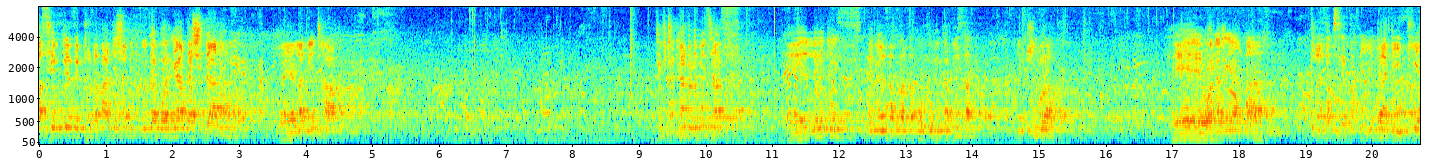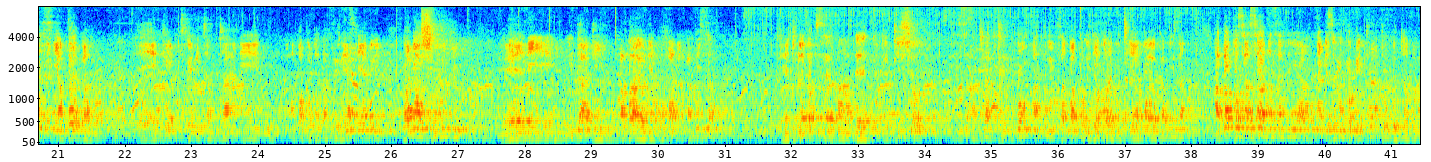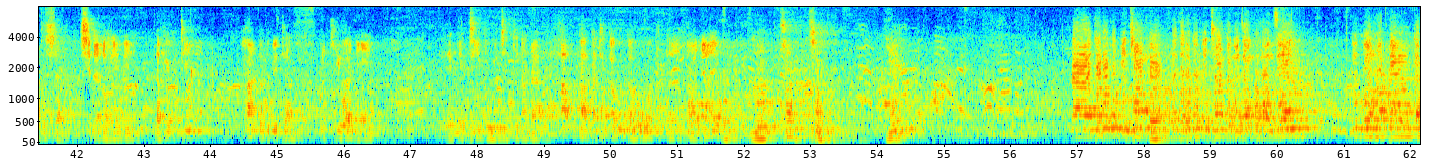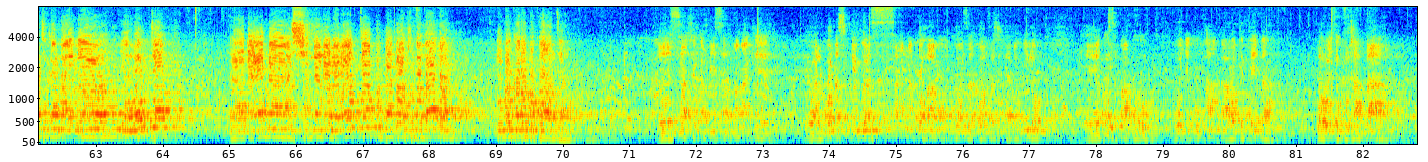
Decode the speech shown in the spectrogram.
basi mpenzi mtazamaji, shabiki mwenzangu wa riadha, shindano la mita. 1500 meters eh, ladies nimeweza kuanza kwa uzuri kabisa, ikiwa eh, wanariadha tunaweza kusema ni idadi kiasi ya mboga eh, ikiwa ni Kiswahili cha mtaani ambapo tafsiri yake yani wanaoshiriki eh, ni idadi ambayo ni kufana kabisa. E, tunaweza kusema the competition is attracting more athletes, ambapo ni jambo la kutia moyo kabisa, ambapo sasa wanasalia na mizunguko mitatu kutamatisha shindano hili la 1500 meters ikiwa ni eh, kitivu cha kinadada hapa katika uga huu wa kitaifa wa Nyayo na jaribu mitambo na jaribu mitambo mwenzangu Mwanzia, niko hapa katika maeneo ya long jump na naona shindano la long jump upande wa kina dada liko karibu kuanza. E, safi kabisa, manake eh, walikuwa wanasubiriwa sana kwa hamu kuweza kuanza shindano hilo e, kwa sababu wenye kupanga wangependa waweze kutambaa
